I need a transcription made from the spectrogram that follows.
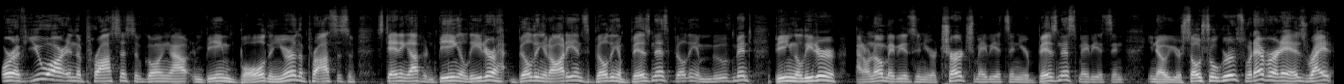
or if you are in the process of going out and being bold, and you're in the process of standing up and being a leader, building an audience, building a business, building a movement, being the leader, I don't know, maybe it's in your church, maybe it's in your business, maybe it's in you know your social groups, whatever it is, right?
